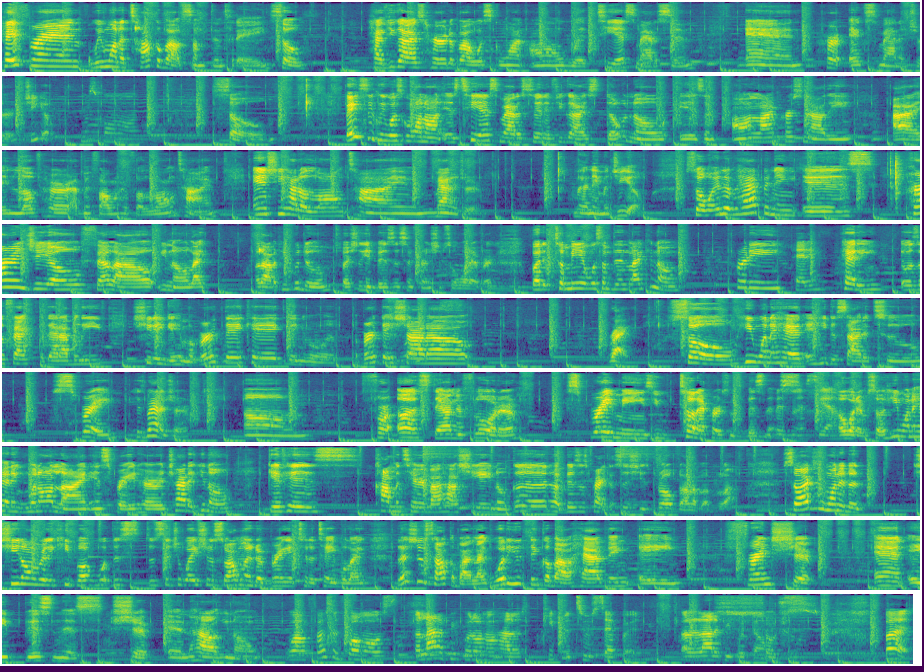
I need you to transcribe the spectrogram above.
Hey, friend, we want to talk about something today. So, have you guys heard about what's going on with T.S. Madison and her ex manager, Gio? What's going on? So, basically, what's going on is T.S. Madison, if you guys don't know, is an online personality. I love her. I've been following her for a long time. And she had a long time manager by the name of Gio. So, what ended up happening is her and Gio fell out, you know, like a lot of people do, especially in business and friendships or whatever. Mm-hmm. But to me, it was something like, you know, pretty Petty? petty. It was the fact that I believe she didn't get him a birthday cake, didn't give him a, a birthday shout out. Right. So he went ahead and he decided to spray his manager. Um, for us down in Florida, spray means you tell that person's business. Business, yeah. Or whatever. So he went ahead and went online and sprayed her and tried to, you know, give his commentary about how she ain't no good, her business practices, she's broke, blah blah blah blah. So I just wanted to she don't really keep up with this the situation, so I wanted to bring it to the table. Like, let's just talk about it. Like, what do you think about having a friendship and a business ship and how, you know, Well, first and foremost, a lot of people don't know how to keep the two separate. A lot of people don't. true. But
